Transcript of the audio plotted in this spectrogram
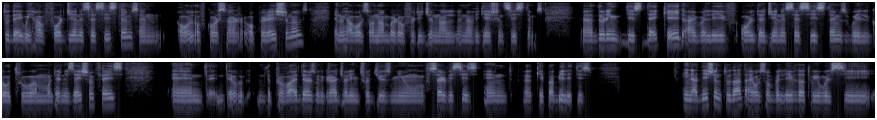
today we have four GNSS systems and all of course are operational. And we have also a number of regional navigation systems. Uh, during this decade, I believe all the GNSS systems will go through a modernization phase and will, the providers will gradually introduce new services and uh, capabilities. In addition to that, I also believe that we will see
